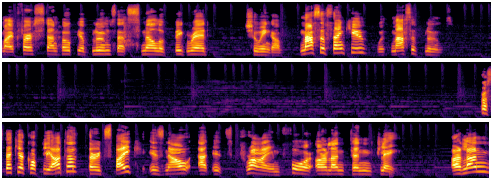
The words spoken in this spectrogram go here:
My first Stanhopea blooms that smell of big red chewing gum. Massive thank you with massive blooms. Prosthechea cochleata, third spike, is now at its prime for Arlan Ten Clay. Arlan,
